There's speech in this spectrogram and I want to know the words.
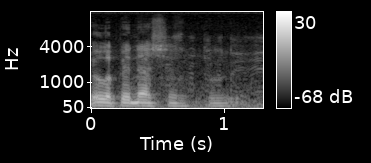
Philippine National Police.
